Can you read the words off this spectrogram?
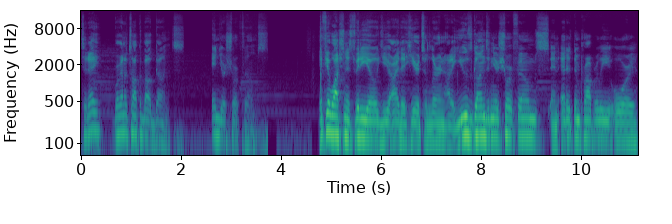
Today, we're going to talk about guns in your short films. If you're watching this video, you're either here to learn how to use guns in your short films and edit them properly, or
